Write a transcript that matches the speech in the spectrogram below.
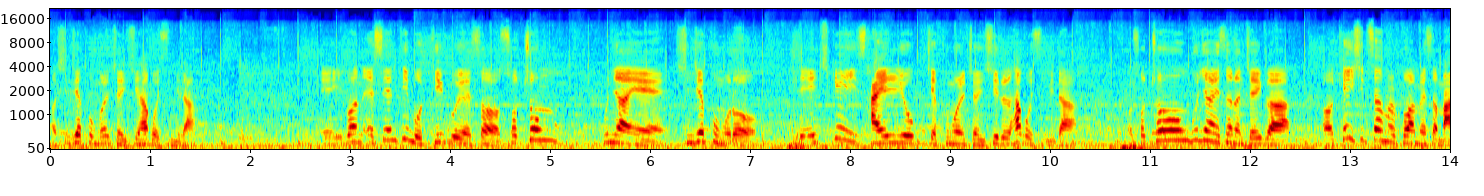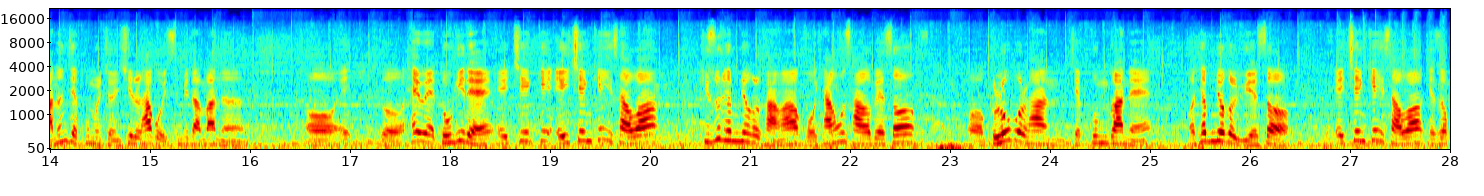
어, 신제품을 전시하고 있습니다. 예, 이번 S&T 모티브에서 소총 분야의 신제품으로 이제 HK416 제품을 전시를 하고 있습니다. 어, 소총 분야에서는 저희가 어, K13을 포함해서 많은 제품을 전시를 하고 있습니다만은 어, 에- 그 해외 독일의 HNK, HNK사와 기술 협력을 강화하고 향후 사업에서 어, 글로벌한 제품 간의 어, 협력을 위해서 HNK사와 계속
